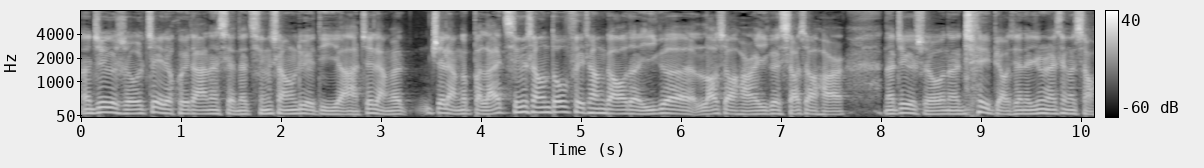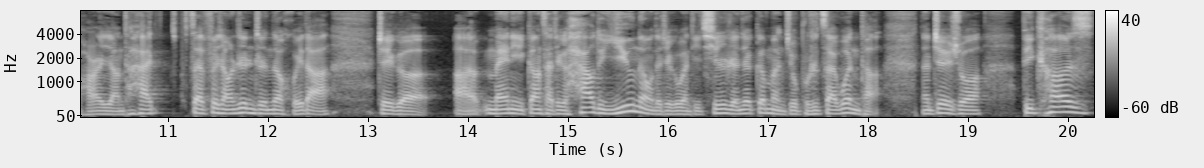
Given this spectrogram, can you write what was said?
那这个时候，J 的回答呢，显得情商略低啊。这两个，这两个本来情商都非常高的，一个老小孩，一个小小孩。那这个时候呢，J 表现的仍然像个小孩一样，他还在非常认真的回答这个啊，Many 刚才这个 How do you know 的这个问题。其实人家根本就不是在问他。那 J 说，Because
